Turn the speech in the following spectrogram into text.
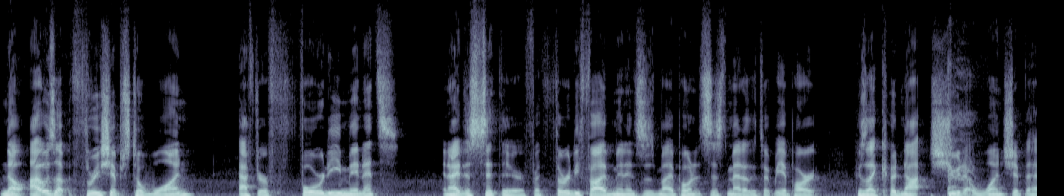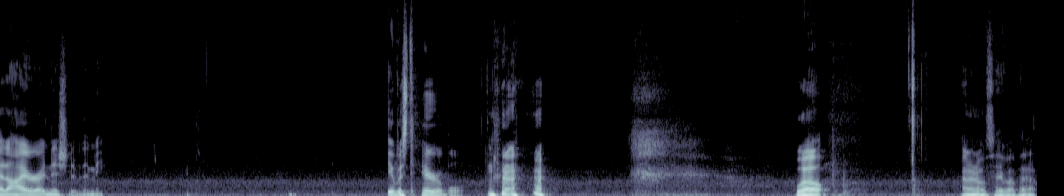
no, I was up three ships to one after 40 minutes, and I had to sit there for 35 minutes as my opponent systematically took me apart because I could not shoot at one ship that had a higher initiative than me. It was terrible. Well, I don't know what to say about that.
